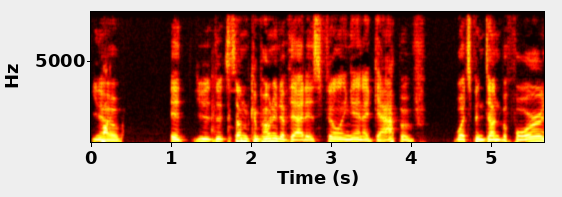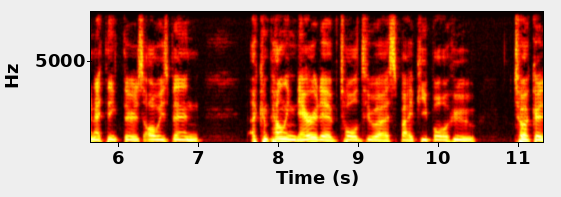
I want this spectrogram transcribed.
you know it you, some component of that is filling in a gap of what's been done before. And i think there's always been a compelling narrative told to us by people who took a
